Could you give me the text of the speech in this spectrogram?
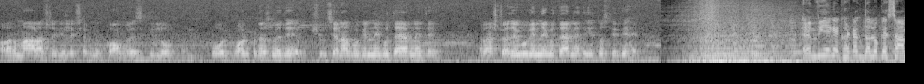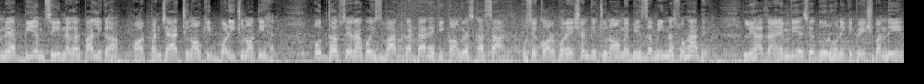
और महाराष्ट्र के इलेक्शन में कांग्रेस के लोग और कॉन्फिडेंस में थे, शिवसेना को गिनने को तैयार नहीं थे, राष्ट्रवादी को गिनने को तैयार नहीं थे, ये तो स्थिति है। एमवीए के घटक दलों के सामने अब बीएमसी नगर पालिका और पंचायत चुनाव की बड़ी चुनौती है। उद्धव सेना को इस बात का डर है कि कांग्रेस का साथ उसे कॉरपोरेशन के चुनाव में भी ज़मीन न सुंघा दे। लिहाजा एमवीए से दूर होने की पेशबंदी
